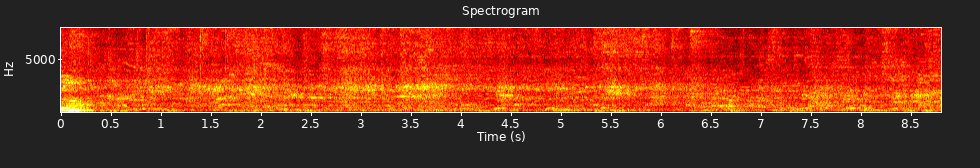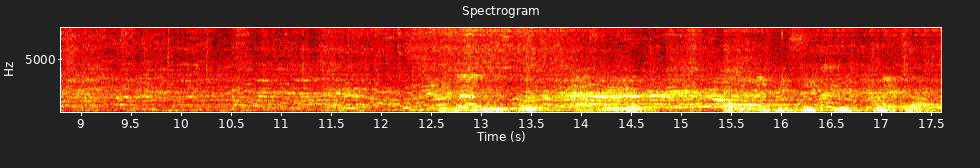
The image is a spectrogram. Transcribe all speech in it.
The man who is first as leader of the MVC3 franchise.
